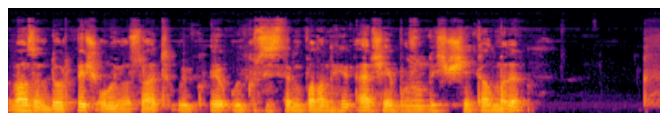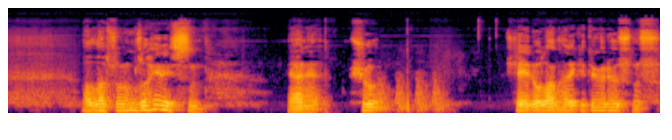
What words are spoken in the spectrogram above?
Bazen 4-5 oluyor saat. Uyku, e, uyku sistemi falan her, her şey bozuldu. Hiçbir şey kalmadı. Allah sonumuzu hayır etsin. Yani şu şeyde olan hareketi görüyorsunuz.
